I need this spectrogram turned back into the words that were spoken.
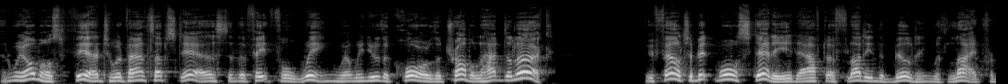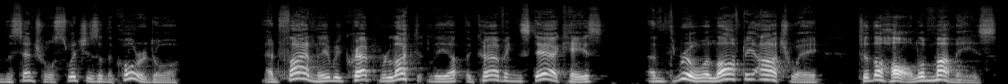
and we almost feared to advance upstairs to the fateful wing where we knew the core of the trouble had to lurk. We felt a bit more steadied after flooding the building with light from the central switches in the corridor, and finally we crept reluctantly up the curving staircase and through a lofty archway to the Hall of Mummies.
